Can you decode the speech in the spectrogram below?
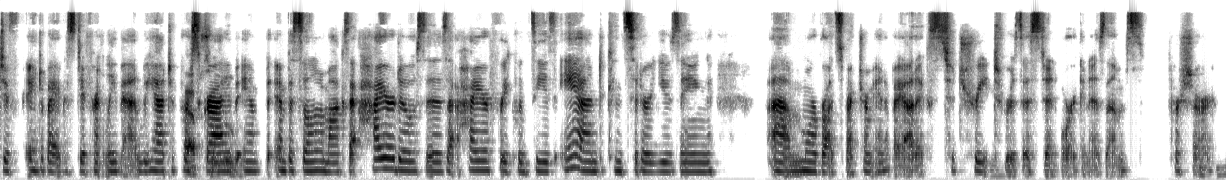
diff- antibiotics differently. Then we had to prescribe amp- ampicillin amox at higher doses, at higher frequencies, and consider using um, more broad spectrum antibiotics to treat resistant organisms for sure. Mm-hmm.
